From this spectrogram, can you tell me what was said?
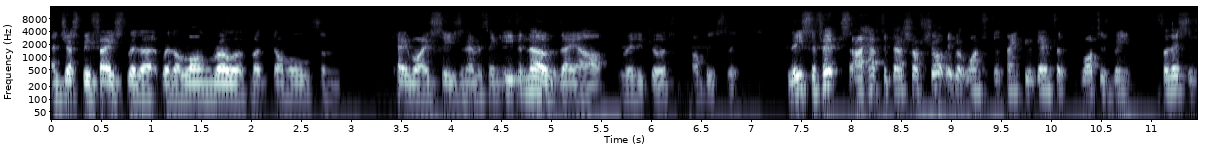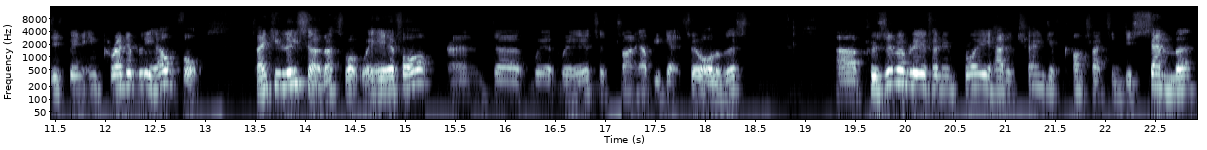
and just be faced with a, with a long row of McDonald's and KFCs and everything, even though they are really good, obviously. Lisa Phipps, I have to dash off shortly, but wanted to thank you again for what has been for this. It's been incredibly helpful. Thank you, Lisa. That's what we're here for, and uh, we're, we're here to try and help you get through all of this. Uh, presumably, if an employee had a change of contract in December,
